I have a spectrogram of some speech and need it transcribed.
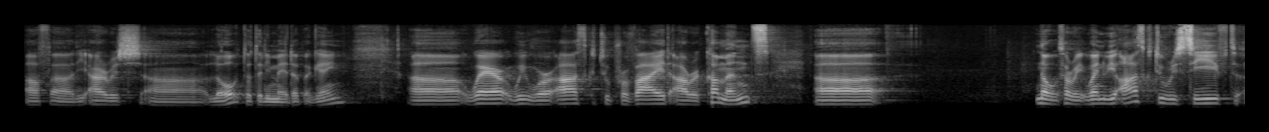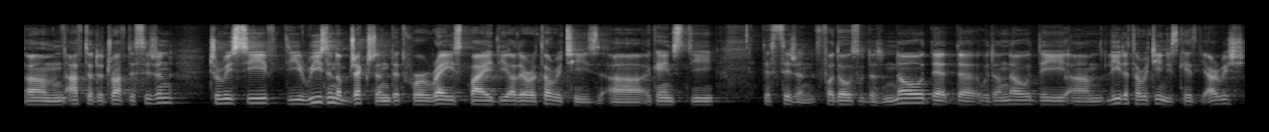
of uh, the Irish uh, law, totally made up again, uh, where we were asked to provide our comments. Uh, no, sorry, when we asked to receive, um, after the draft decision, to receive the reason objection that were raised by the other authorities uh, against the decision. For those who doesn't know, that who don't know, the um, lead authority, in this case the Irish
